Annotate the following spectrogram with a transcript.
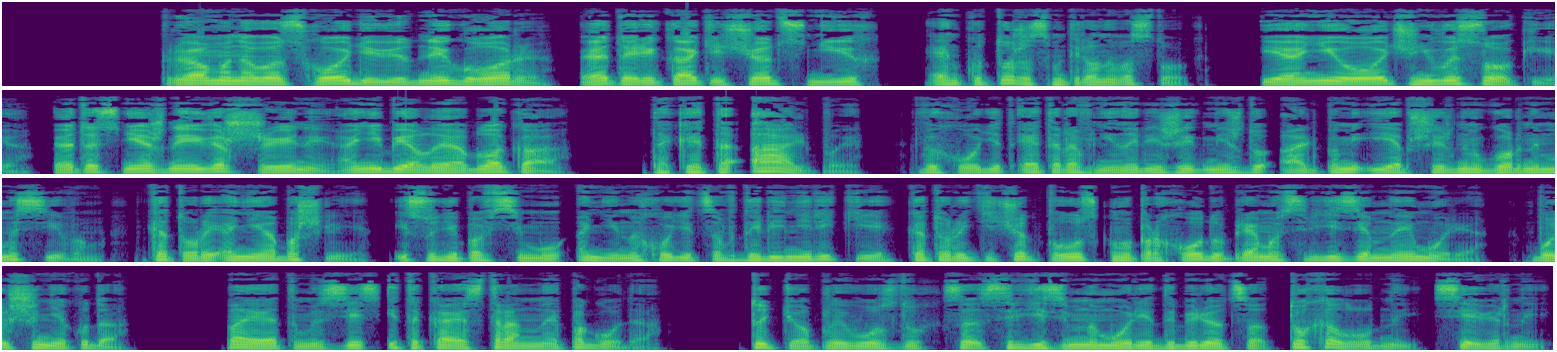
«Прямо на восходе видны горы. Эта река течет с них». Энку тоже смотрел на восток. «И они очень высокие. Это снежные вершины, а не белые облака». «Так это Альпы!» Выходит, эта равнина лежит между Альпами и обширным горным массивом, который они обошли, и, судя по всему, они находятся в долине реки, которая течет по узкому проходу прямо в Средиземное море. Больше некуда. Поэтому здесь и такая странная погода. То теплый воздух со Средиземноморья доберется, то холодный, северный.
